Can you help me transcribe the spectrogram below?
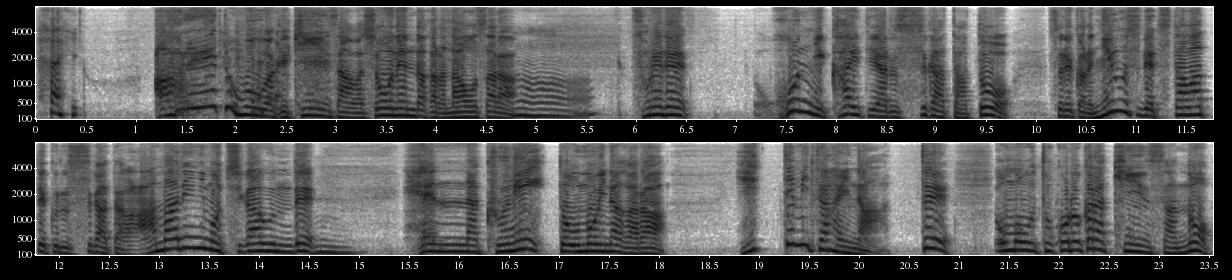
はい。あれ？と思うわけ、キーンさんは少年だからなおさら。それで、本に書いてある姿と、それからニュースで伝わってくる姿があまりにも違うんで、うん、変な国と思いながら、行ってみたいなって思うところからキーンさんの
